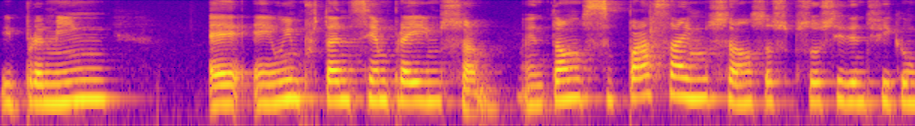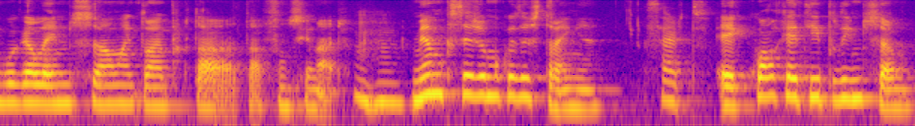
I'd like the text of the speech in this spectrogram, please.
E para mim é, é o importante sempre é a emoção. Então, se passa a emoção, se as pessoas se identificam com aquela emoção, então é porque está está a funcionar. Uhum. Mesmo que seja uma coisa estranha. Certo. É qualquer tipo de emoção.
